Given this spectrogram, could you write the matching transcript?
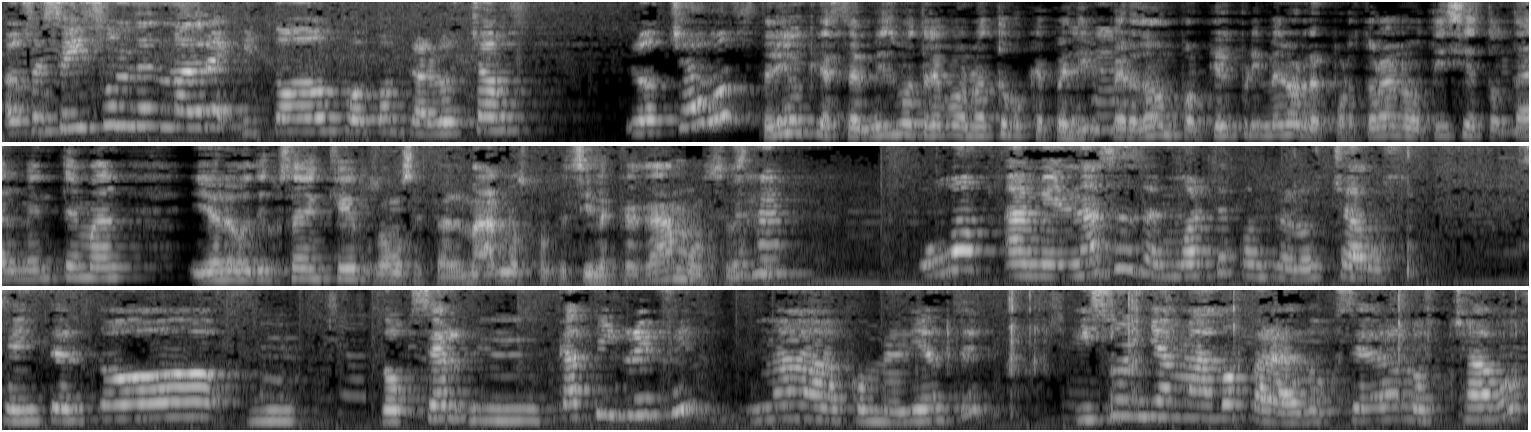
O sea, se hizo un desmadre y todo fue contra los chavos. Los chavos Te digo que hasta el mismo Trevor no tuvo que pedir perdón porque él primero reportó la noticia totalmente mal y yo luego dijo, ¿saben qué? Pues vamos a calmarnos porque si la cagamos. Este. Hubo amenazas de muerte contra los chavos. Se intentó mm, doxear. mm, Kathy Griffin, una comediante, hizo un llamado para doxear a los chavos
